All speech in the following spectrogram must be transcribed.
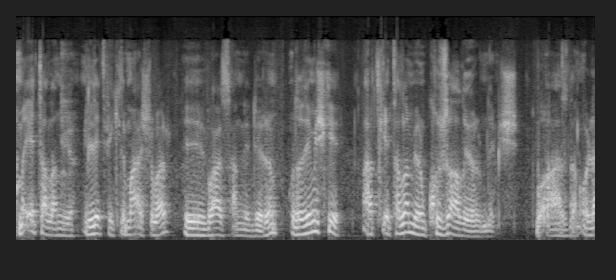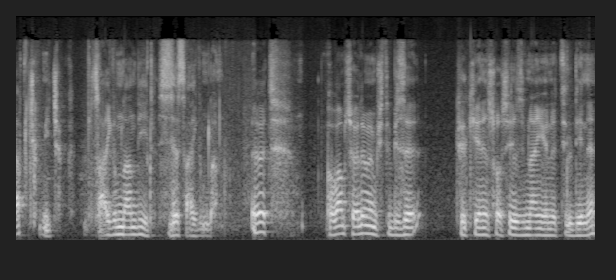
ama et alamıyor. Milletvekili maaşı var. Ee, var zannediyorum. O da demiş ki Artık et alamıyorum, kuzu alıyorum demiş. Bu ağızdan o laf çıkmayacak. Saygımdan değil, size saygımdan. Evet, babam söylememişti bize Türkiye'nin sosyalizmden yönetildiğini.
